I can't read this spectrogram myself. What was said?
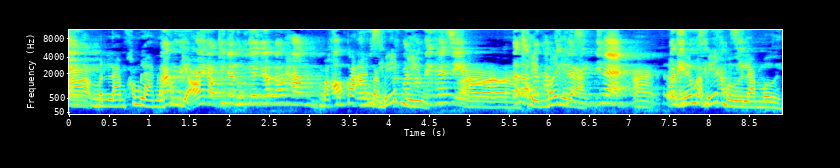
à, mình làm không làm là không giỏi. mà không có ai mà biết nhiều. à, thì mới đi làm. à, nếu mà biết 10 là 10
